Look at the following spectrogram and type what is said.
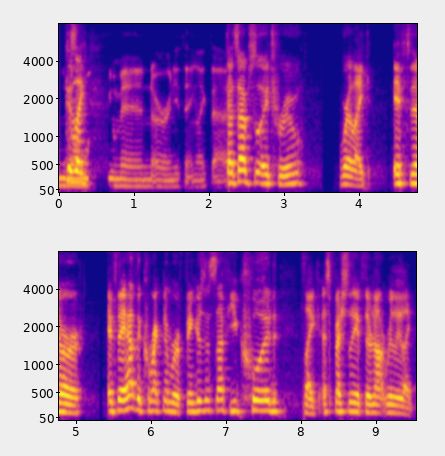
Because, like, normal human or anything like that That's absolutely true. Where like if they're if they have the correct number of fingers and stuff, you could like especially if they're not really like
